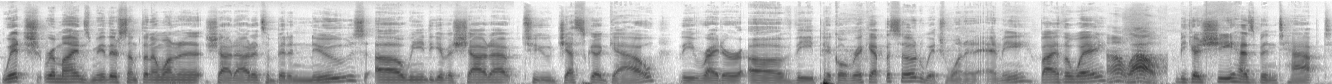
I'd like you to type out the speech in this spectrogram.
Which reminds me, there's something I want to shout out. It's a bit of news. Uh, we need to give a shout out to Jessica Gao, the writer of the Pickle Rick episode, which won an Emmy, by the way, Oh, wow. because she has been tapped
